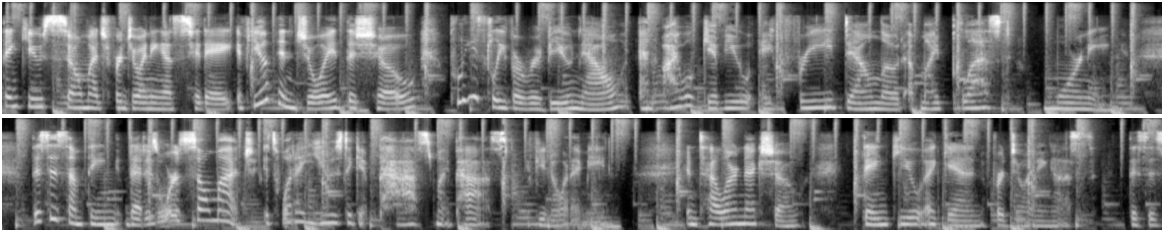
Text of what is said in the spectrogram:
Thank you so much for joining us today. If you have enjoyed the show, please leave a review now, and I will give you a free download of my blessed morning. This is something that is worth so much. It's what I use to get past my past, if you know what I mean. Until our next show, thank you again for joining us. This is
